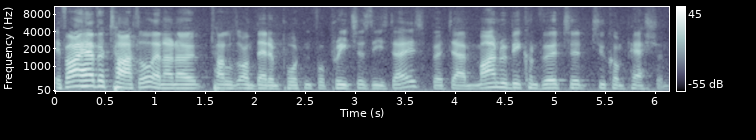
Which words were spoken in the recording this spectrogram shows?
if I have a title, and I know titles aren't that important for preachers these days, but uh, mine would be converted to compassion.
